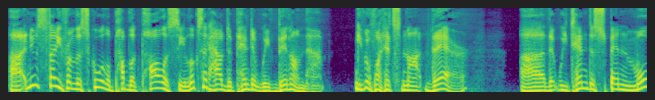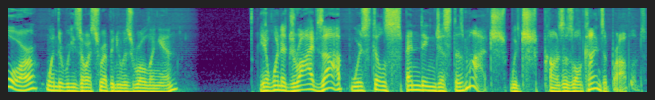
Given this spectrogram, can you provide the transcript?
Uh, a new study from the School of Public Policy looks at how dependent we've been on that, even when it's not there. Uh, that we tend to spend more when the resource revenue is rolling in. Yet when it drives up, we're still spending just as much, which causes all kinds of problems.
